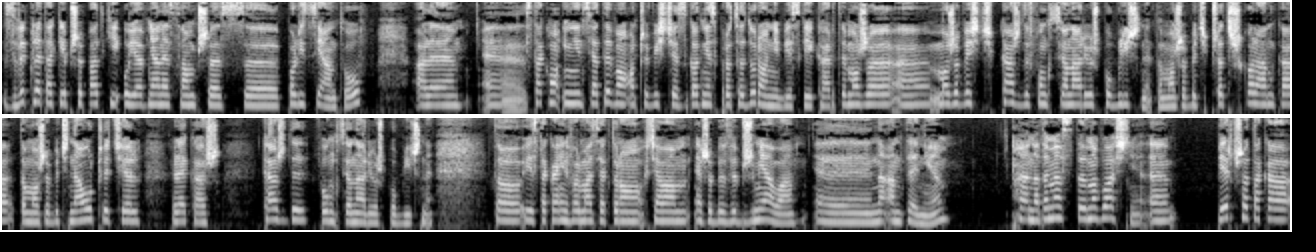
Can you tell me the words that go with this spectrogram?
Zwykle takie przypadki ujawniane są przez e, policjantów, ale z taką inicjatywą oczywiście zgodnie z procedurą niebieskiej karty może, może wyjść każdy funkcjonariusz publiczny. To może być przedszkolanka, to może być nauczyciel, lekarz, każdy funkcjonariusz publiczny. To jest taka informacja, którą chciałam, żeby wybrzmiała e, na antenie. Natomiast, no właśnie, e, pierwsza taka,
